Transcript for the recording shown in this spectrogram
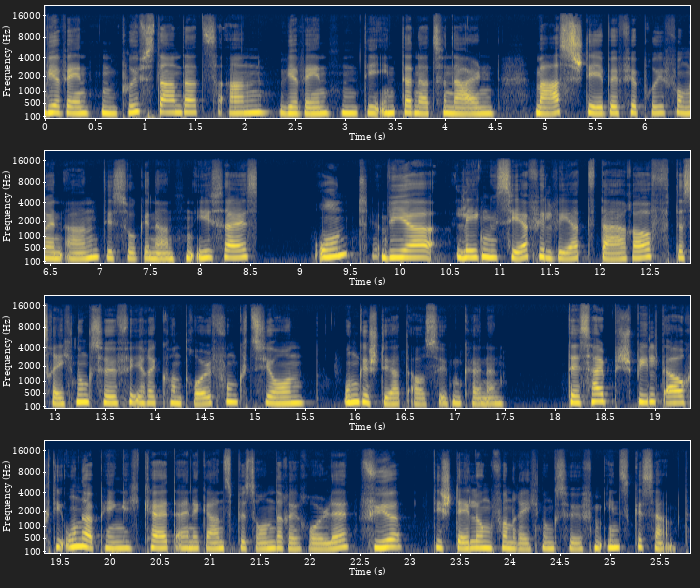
Wir wenden Prüfstandards an, wir wenden die internationalen Maßstäbe für Prüfungen an, die sogenannten ESIs. Und wir legen sehr viel Wert darauf, dass Rechnungshöfe ihre Kontrollfunktion ungestört ausüben können. Deshalb spielt auch die Unabhängigkeit eine ganz besondere Rolle für die Stellung von Rechnungshöfen insgesamt.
